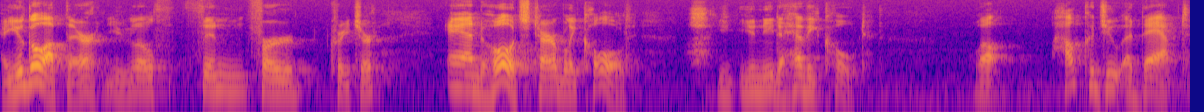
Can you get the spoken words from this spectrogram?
And you go up there you little thin furred creature and oh it's terribly cold. You, you need a heavy coat. Well how could you adapt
